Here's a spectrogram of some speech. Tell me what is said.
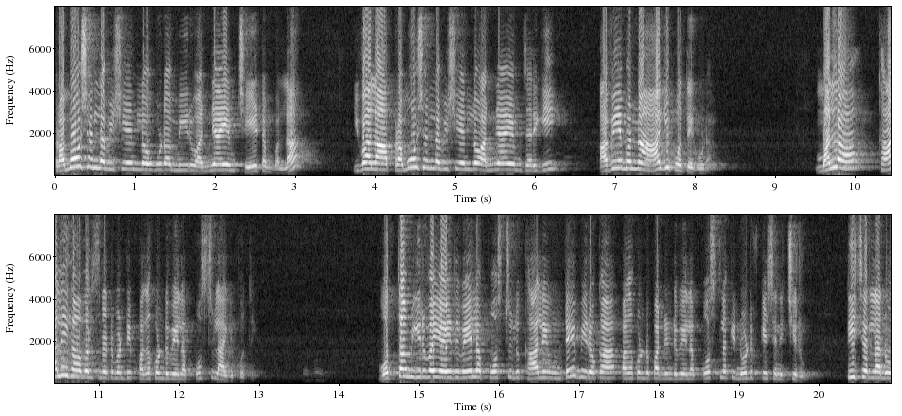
ప్రమోషన్ల విషయంలో కూడా మీరు అన్యాయం చేయటం వల్ల ఇవాళ ఆ ప్రమోషన్ల విషయంలో అన్యాయం జరిగి అవేమన్నా ఆగిపోతే కూడా మళ్ళా ఖాళీ కావలసినటువంటి పదకొండు వేల పోస్టులు ఆగిపోతాయి. మొత్తం ఇరవై ఐదు వేల పోస్టులు ఖాళీ ఉంటే మీరు ఒక పదకొండు పన్నెండు వేల పోస్టులకి నోటిఫికేషన్ ఇచ్చిర్రు. టీచర్లను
